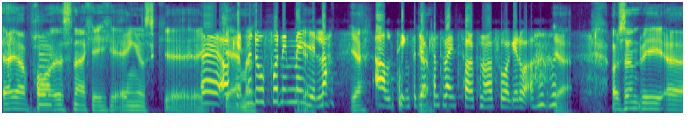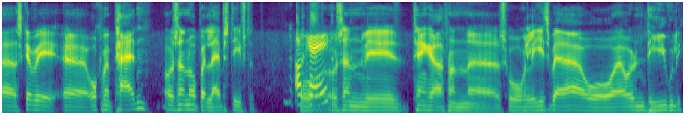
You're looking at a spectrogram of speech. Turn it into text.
ja jag pratar, snackar engelsk. Uh, Eh, Okej, men då får ni mejla Ja. allting för jag kan tyvärr inte svara på några frågor då. Ja. Och sen vi, uh, ska vi uh, åka med padden och sen upp på läppstiftet. Okej. Och, och sen vi tänker att man uh, ska åka Liseberg och, och en tivoli.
